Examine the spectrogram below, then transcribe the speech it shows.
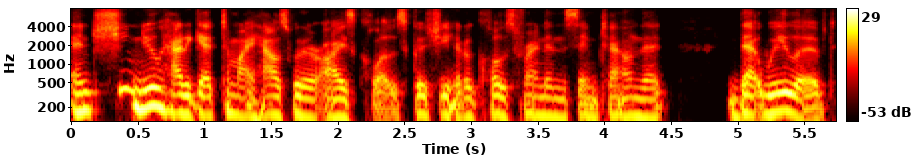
and she knew how to get to my house with her eyes closed because she had a close friend in the same town that that we lived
